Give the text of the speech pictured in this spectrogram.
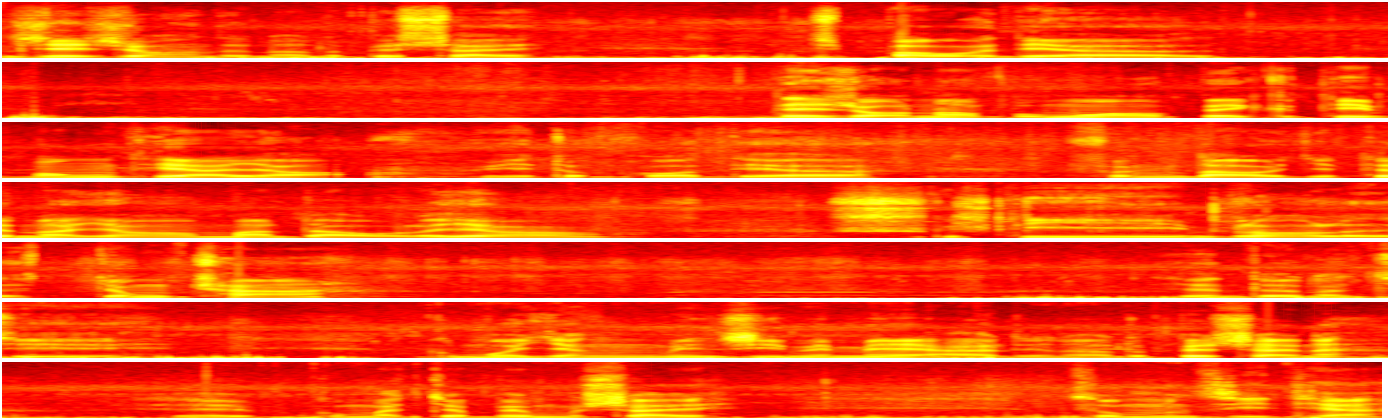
Dễ dàng là nó được bé say. Chỉ bảo thì để rõ nó phụ mua bé cái tim mong theo vậy vì tôi có thì phần đầu, chỉ tên nó do mắt đầu là do cái tim lo là chống cha hiện tại nó chỉ cũng mới dần mình gì mấy mé à thì nó được bé sai nè. Thì cũng mà chấp bé một sai rồi mình gì thế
